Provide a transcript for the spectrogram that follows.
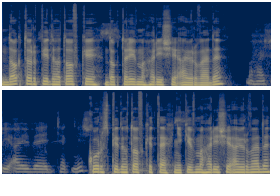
Доктор підготовки докторів Магаріші Аюрведи. Курс підготовки техніків Магаріші Аюрведи.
